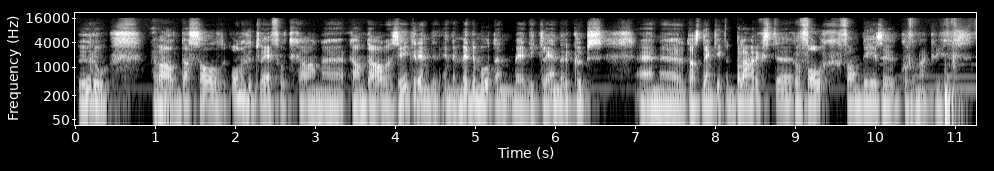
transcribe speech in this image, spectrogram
euro. En wel, dat zal ongetwijfeld gaan, uh, gaan dalen, zeker in de, in de middenmoot en bij die kleinere clubs. En uh, dat is denk ik het belangrijkste gevolg van deze coronacrisis.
